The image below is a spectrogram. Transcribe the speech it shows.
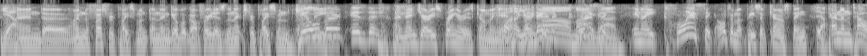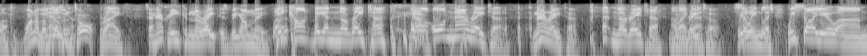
Yeah. And uh, I'm the first replacement, and then Gilbert Gottfried is the next replacement. Gilbert is the. And then Jerry Springer is coming in. Wow, you're and then in a Oh, my God. In a classic ultimate piece of casting, Yeah. Penn and Teller. One of them Penn doesn't talk. Right. So how he can narrate is beyond me. he can't be a narrator No. or, or narrator. Narrator. narrator. I like that. Narrator. So English. We saw you um,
